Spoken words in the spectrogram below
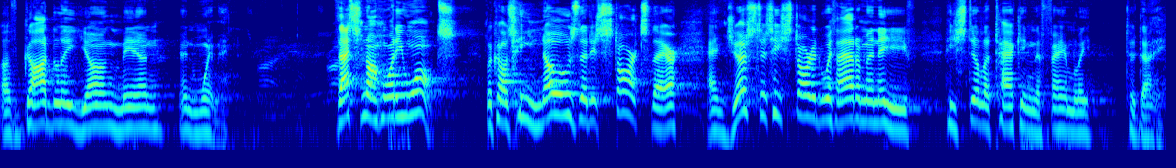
of godly young men and women. That's not what he wants because he knows that it starts there. And just as he started with Adam and Eve, he's still attacking the family today.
